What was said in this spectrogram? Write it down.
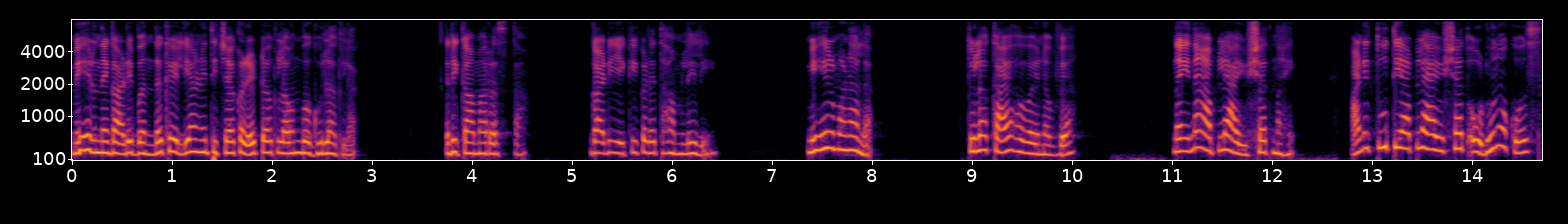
मिहीरने गाडी बंद केली आणि तिच्याकडे टक लावून बघू लागला. रिकामा रस्ता. गाडी एकीकडे थांबलेली. मिहीर म्हणाला तुला काय हवंय नव्या नाही ना आपल्या आयुष्यात नाही. आणि तू ती आपल्या आयुष्यात ओढू नकोस.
